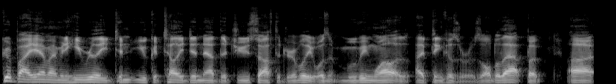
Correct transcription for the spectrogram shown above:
good by him. I mean, he really didn't. You could tell he didn't have the juice off the dribble. He wasn't moving well. I think as a result of that. But uh,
